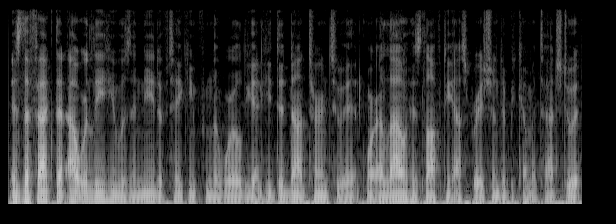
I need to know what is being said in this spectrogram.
is the fact that outwardly he was in need of taking from the world, yet he did not turn to it or allow his lofty aspiration to become attached to it,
